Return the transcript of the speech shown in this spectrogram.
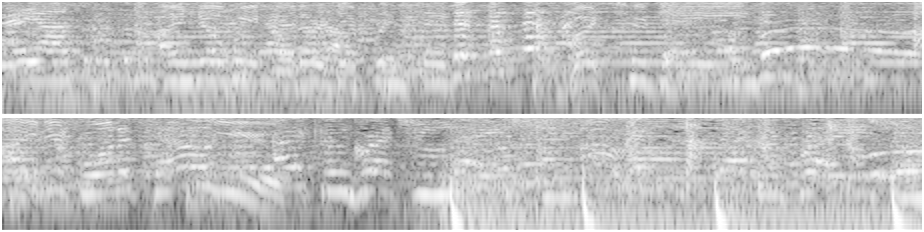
मतलब I know we had our differences, but today I just want to tell you. Congratulations, it's a celebration.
